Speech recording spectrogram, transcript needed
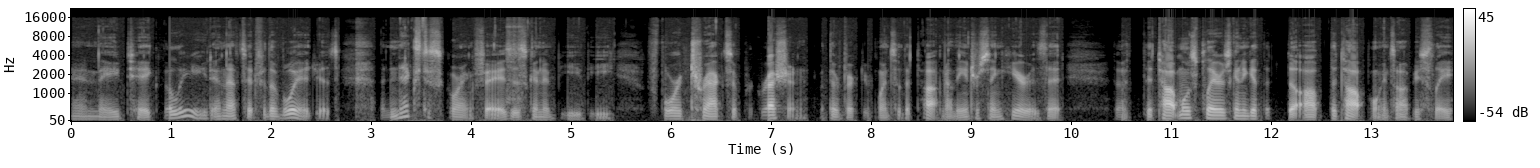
and they take the lead. And that's it for the voyages. The next scoring phase is going to be the four tracks of progression with their victory points at the top. Now, the interesting here is that the, the topmost player is going to get the, the, uh, the top points, obviously,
